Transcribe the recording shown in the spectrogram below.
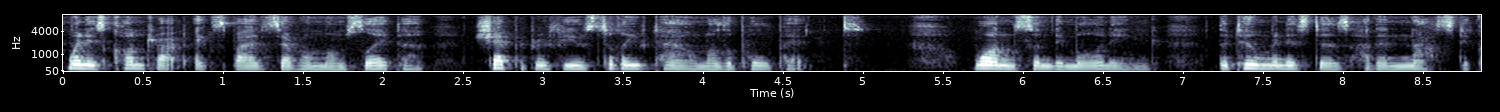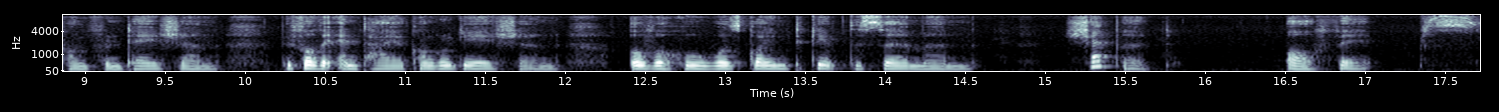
When his contract expired several months later, Shepard refused to leave town or the pulpit. One Sunday morning, the two ministers had a nasty confrontation before the entire congregation over who was going to give the sermon Shepard or Phipps.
